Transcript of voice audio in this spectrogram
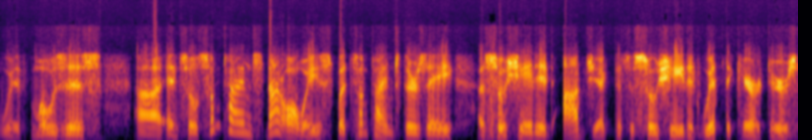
with Moses. Uh, and so sometimes, not always, but sometimes there's a associated object that's associated with the characters,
